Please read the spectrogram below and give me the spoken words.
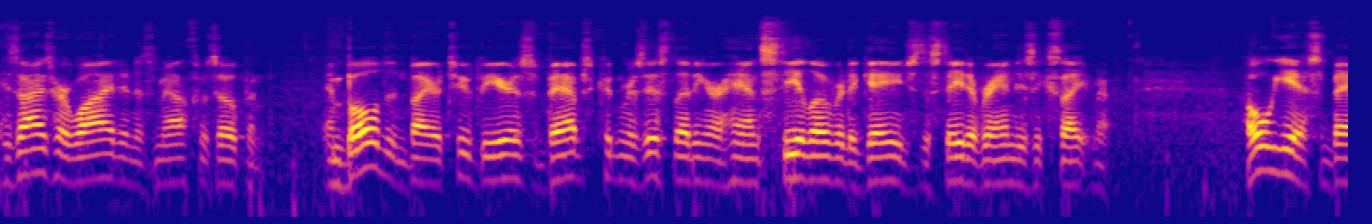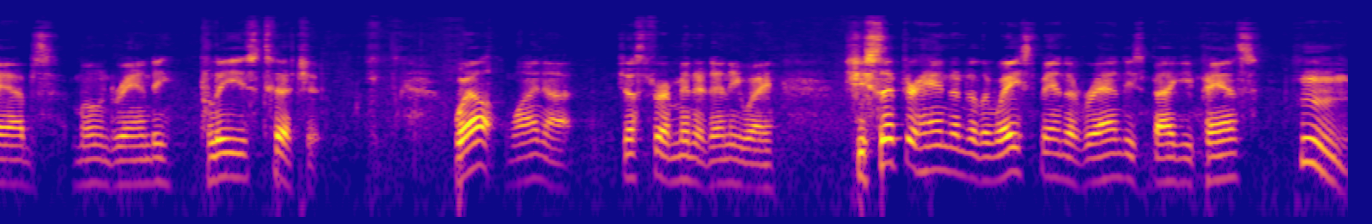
His eyes were wide and his mouth was open. Emboldened by her two beers, Babs couldn't resist letting her hand steal over to gauge the state of Randy's excitement. Oh, yes, Babs, moaned Randy. Please touch it. Well, why not? Just for a minute, anyway. She slipped her hand under the waistband of Randy's baggy pants. Hmm,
